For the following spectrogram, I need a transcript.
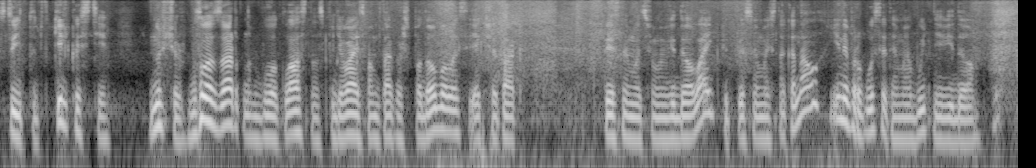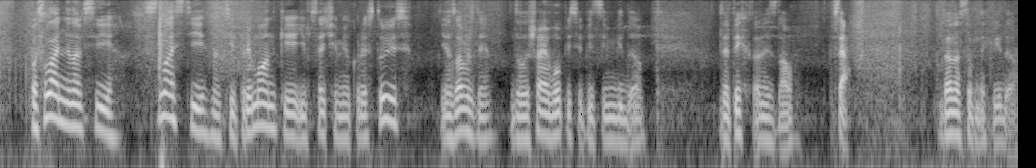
стоїть тут в кількості. Ну що ж, було азартно, було класно. Сподіваюсь, вам також сподобалось. Якщо так, тиснемо цьому відео лайк, підписуємось на канал і не пропустите майбутнє відео. Посилання на всі снасті, на всі приманки і все, чим я користуюсь, я завжди залишаю в описі під цим відео. Для тих, хто не знав. Все. До наступних відео.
